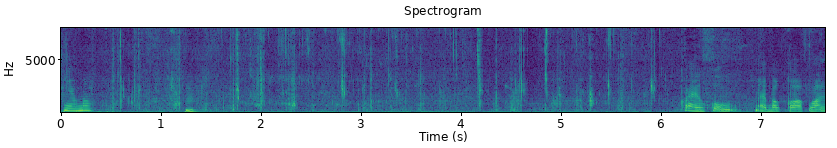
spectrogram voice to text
เนี่ยมั้งไก่กุ้งใบประกอบวัน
